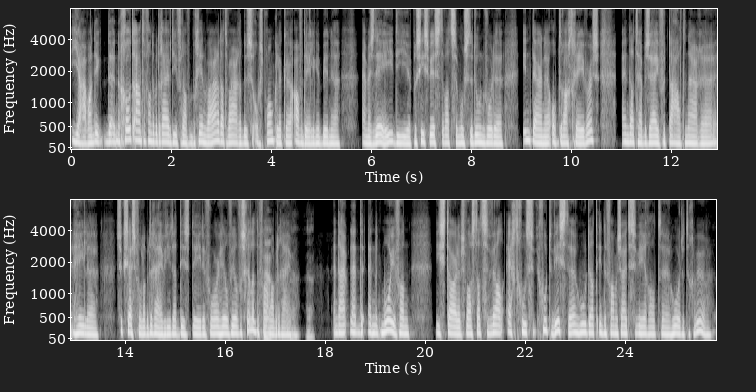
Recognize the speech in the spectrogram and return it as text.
Ja, want ik, de, een groot aantal van de bedrijven die vanaf het begin waren, dat waren dus oorspronkelijke afdelingen binnen MSD, die precies wisten wat ze moesten doen voor de interne opdrachtgevers. En dat hebben zij vertaald naar uh, hele succesvolle bedrijven die dat dus deden voor heel veel verschillende farmabedrijven. Ja, ja, en, daar, en het mooie van die start-ups was dat ze wel echt goed, goed wisten hoe dat in de farmaceutische wereld uh, hoorde te gebeuren.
